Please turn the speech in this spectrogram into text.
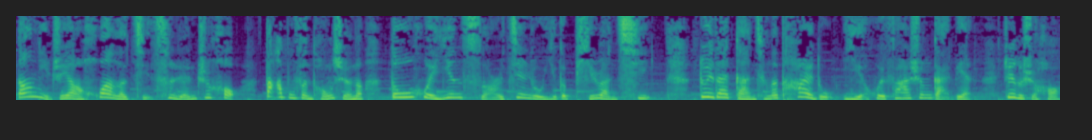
当你这样换了几次人之后，大部分同学呢都会因此而进入一个疲软期，对待感情的态度也会发生改变。这个时候，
